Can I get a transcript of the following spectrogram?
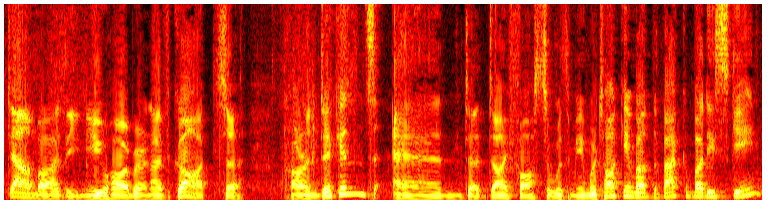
down by the New Harbour. And I've got uh, Karen Dickens and uh, Di Foster with me. And we're talking about the Back Buddy scheme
